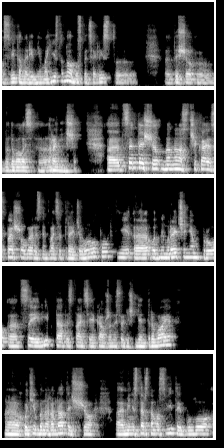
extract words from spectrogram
освіта на рівні магістра, ну або спеціаліст, е, те, що надавалось раніше. Це те, що на нас чекає з 1 вересня 2023 року, і одним реченням про цей рік та атестація, яка вже на сьогоднішній день триває. Хотів би нагадати, що Міністерством освіти було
